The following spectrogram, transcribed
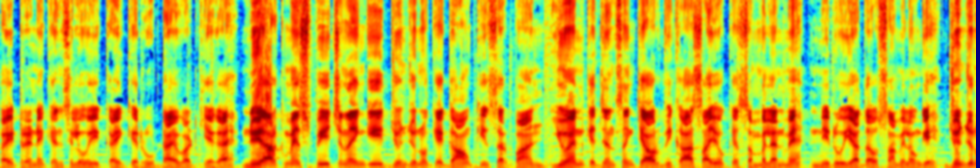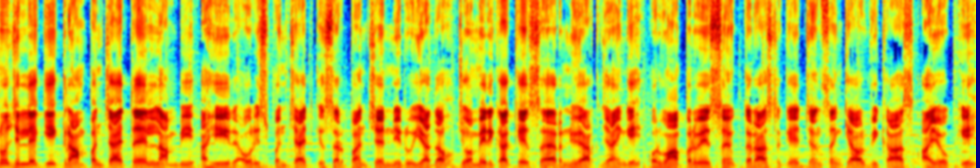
कई ट्रेनें कैंसिल हुई, कई के रूट डाइवर्ट किए गए। न्यूयॉर्क में स्पीच देंगी झुंझुनू के गाँव की सरपंच। यूएन के जनसंख्या और विकास आयोग के सम्मेलन में नीरू यादव शामिल होंगे। झुंझुनू ज़िले की ग्राम पंचायत है लाम्बी अहिर और इस पंचायत के सरपंच नीरू यादव जो अमेरिका के शहर न्यूयॉर्क जाएँगे और वहाँ पर वे संयुक्त राष्ट्र के जनसंख्या और विकास आयोग की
